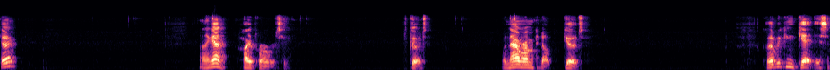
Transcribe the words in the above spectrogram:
Go. And again, high priority. Good. We're now ramping up. Good. Glad we can get this a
